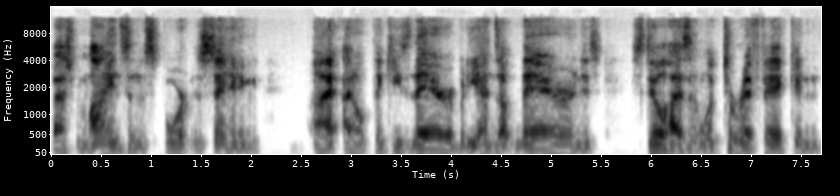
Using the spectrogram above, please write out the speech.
best minds in the sport, is saying, I, I don't think he's there, but he ends up there and is still hasn't looked terrific. And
